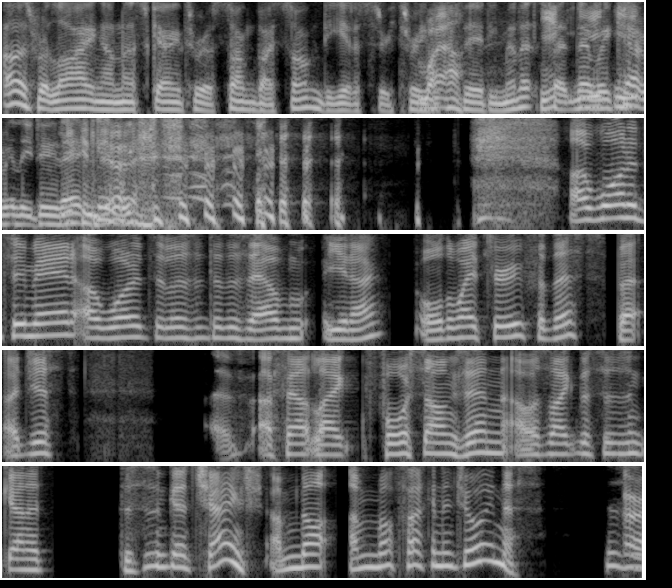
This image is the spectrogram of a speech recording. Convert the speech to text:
I was relying on us going through a song by song to get us through three Wow. thirty minutes, You- but no, you- we can't you- really do you that. can can do it. I wanted to, man. I wanted to listen to this album, you know, all the way through for this, but I just, I I felt like four songs in, I was like, this isn't gonna, this isn't gonna change. I'm not, I'm not fucking enjoying this. This Uh,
